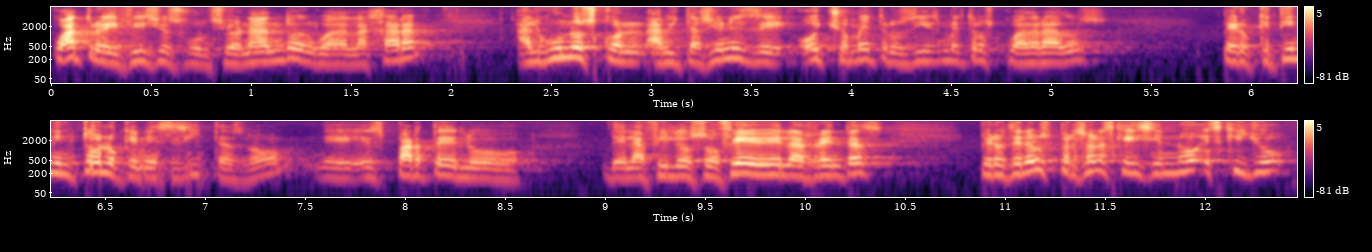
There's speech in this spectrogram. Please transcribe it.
cuatro edificios funcionando en Guadalajara, algunos con habitaciones de 8 metros, 10 metros cuadrados, pero que tienen todo lo que necesitas, ¿no? Eh, es parte de, lo, de la filosofía de las rentas, pero tenemos personas que dicen, no, es que yo,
